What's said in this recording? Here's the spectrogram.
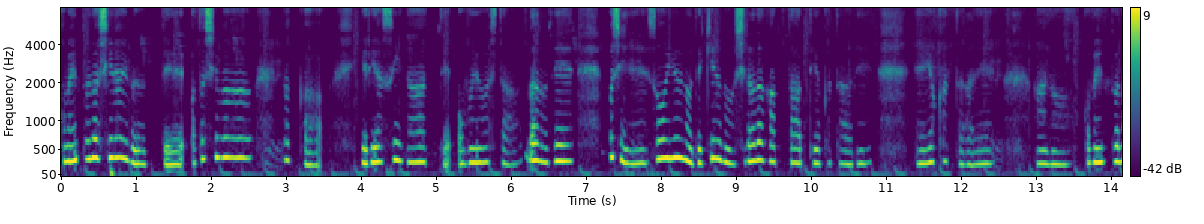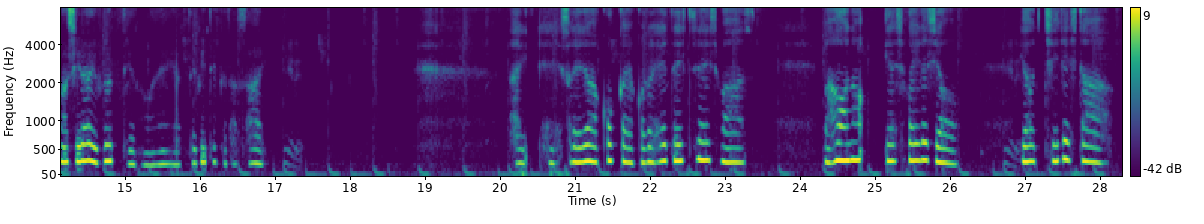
コメントなしライブって、私は、なんか、やりやすいなって思いました。なので、もしね、そういうのできるのを知らなかったっていう方はね、えー、よかったらね、あの、コメントなしライブっていうのをね、やってみてください。はい、えー、それでは今回はこの辺で失礼します。魔法の癒し声ラジオ、よっちーでした。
